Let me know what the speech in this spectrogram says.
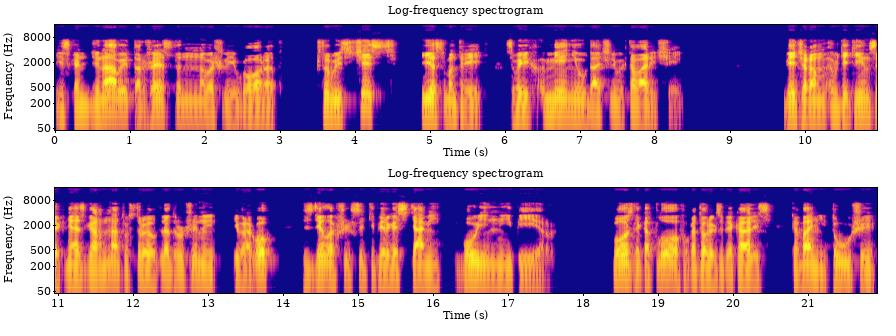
и скандинавы торжественно вошли в город, чтобы счесть и осмотреть своих менее удачливых товарищей. Вечером в детинце князь Гарнат устроил для дружины и врагов, сделавшихся теперь гостями, буйный пир. Возле котлов, у которых запекались кабани туши,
